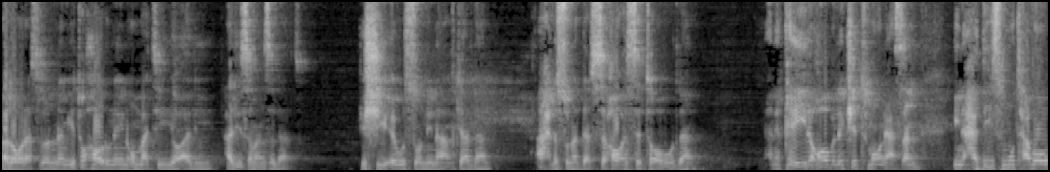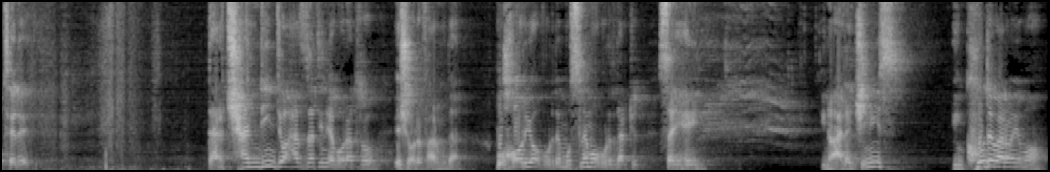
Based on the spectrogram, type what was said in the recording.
بعد آقا رسول الله نمیگه تو هارون این امتی یا علی حدیث منزلت که شیعه و سنی نقل کردن اهل سنت در صحاح سته آوردن یعنی غیر قابل کتمان اصلا این حدیث متواتره در چندین جا حضرت این عبارت رو اشاره فرمودن. بخاری آورده مسلم آورده در صحیحین. اینا علکی نیست. این کد برای ما.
